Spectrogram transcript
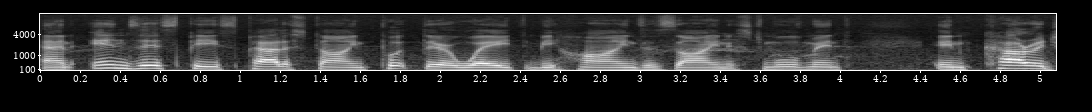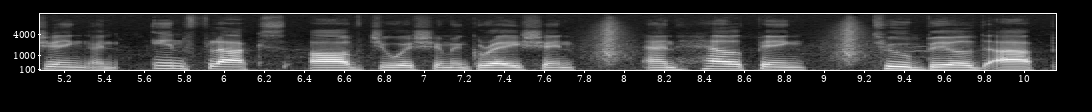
and in this piece, Palestine put their weight behind the Zionist movement, encouraging an influx of Jewish immigration and helping to build up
